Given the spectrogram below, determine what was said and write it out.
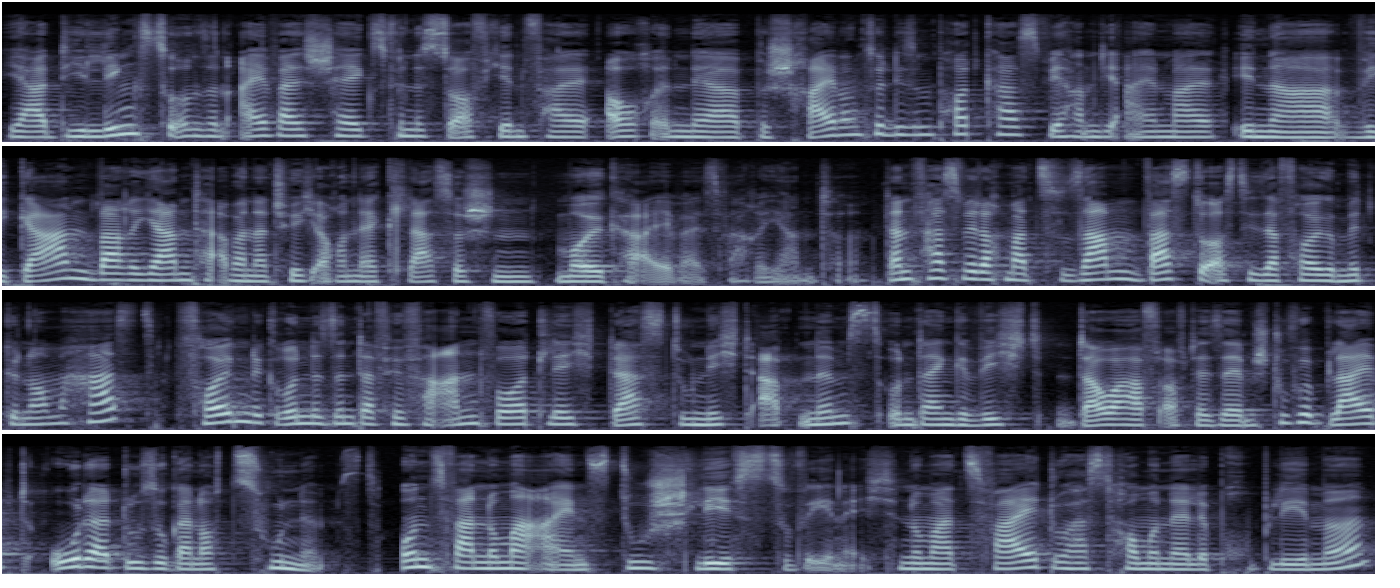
Ja, die Links zu unseren Eiweißshakes findest du auf jeden Fall auch in der Beschreibung zu diesem Podcast. Wir haben die einmal in einer veganen Variante, aber natürlich auch in der klassischen Molke-Eiweiß-Variante. Dann fassen wir doch mal zusammen, was du aus dieser Folge mitgenommen hast. Folgende Gründe sind dafür verantwortlich, dass du nicht abnimmst und dein Gewicht dauerhaft auf derselben Stufe bleibt oder du sogar noch zunimmst. Und zwar Nummer eins, du schläfst zu wenig. Nummer zwei, du hast hormonelle Probleme.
